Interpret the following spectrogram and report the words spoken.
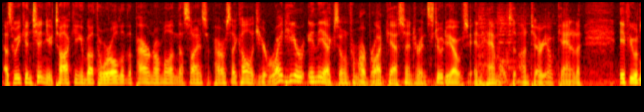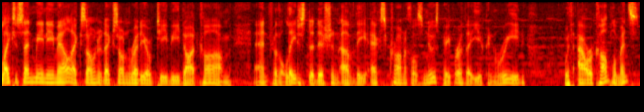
as we continue talking about the world of the paranormal and the science of parapsychology right here in the X Zone from our broadcast center and studios in Hamilton, Ontario, Canada. If you would like to send me an email, xzone at xzoneradiotv.com. And for the latest edition of the X Chronicles newspaper that you can read with our compliments,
